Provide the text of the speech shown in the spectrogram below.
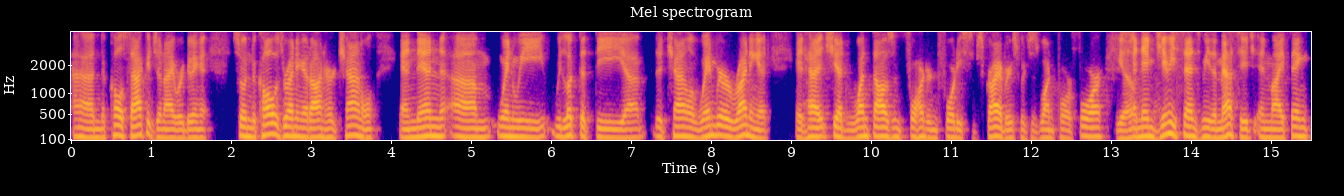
uh, Nicole Sackage and I were doing it. So Nicole was running it on her channel, and then um, when we we looked at the uh, the channel when we were running it, it had she had 1,440 subscribers, which is 144. yeah. And then Jimmy sends me the message in my thing,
